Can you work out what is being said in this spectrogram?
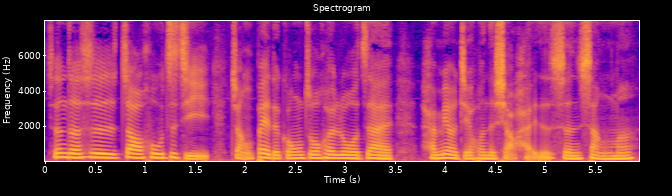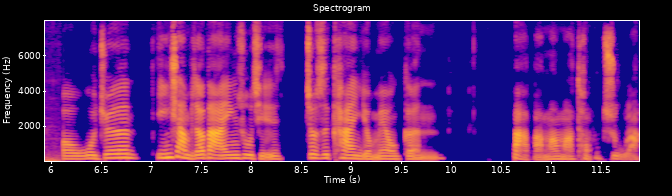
真的是照顾自己长辈的工作会落在还没有结婚的小孩的身上吗？呃，我觉得影响比较大的因素，其实就是看有没有跟爸爸妈妈同住啦。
